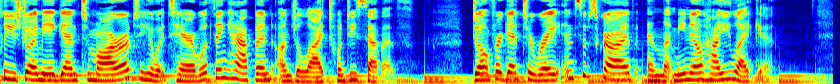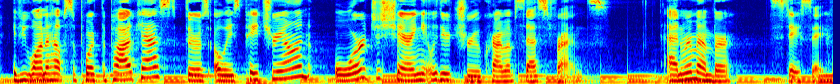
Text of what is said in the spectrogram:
Please join me again tomorrow to hear what terrible thing happened on July 27th. Don't forget to rate and subscribe and let me know how you like it. If you want to help support the podcast, there's always Patreon or just sharing it with your true crime obsessed friends. And remember, stay safe.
